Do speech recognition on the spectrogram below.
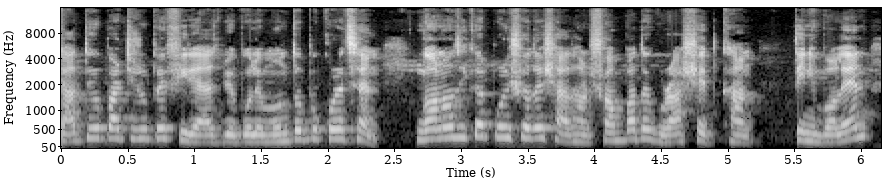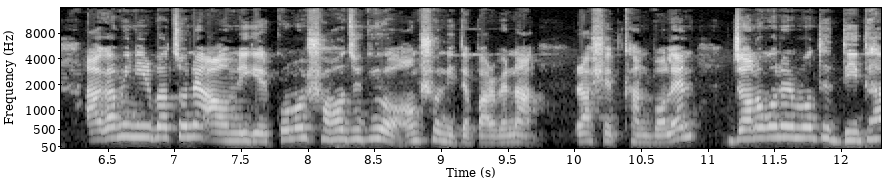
জাতীয় পার্টি রূপে ফিরে আসবে বলে মন্তব্য করেছেন গণ অধিকার পরিষদের সাধারণ সম্পাদক রাশেদ খান। তিনি বলেন, আগামী নির্বাচনে আওয়ামী লীগের কোনো সহযোগীও অংশ নিতে পারবে না। রাশেদ খান বলেন, জনগণের মধ্যে দ্বিধা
